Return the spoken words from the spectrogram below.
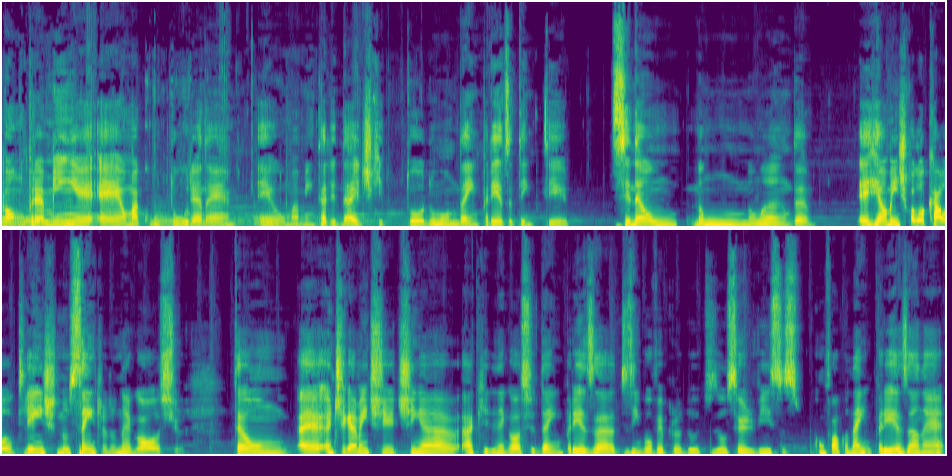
Bom, para mim é, é uma cultura, né? É uma mentalidade que todo mundo da empresa tem que ter. Senão, não, não anda. É realmente colocar o cliente no centro do negócio. Então, é, antigamente tinha aquele negócio da empresa desenvolver produtos ou serviços com foco na empresa, né?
